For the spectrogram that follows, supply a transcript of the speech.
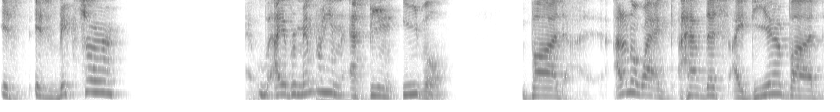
is is Viktor I remember him as being evil. But I don't know why I have this idea, but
